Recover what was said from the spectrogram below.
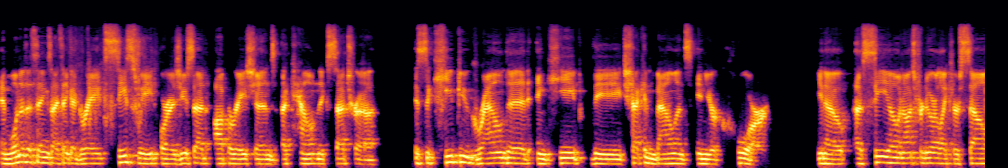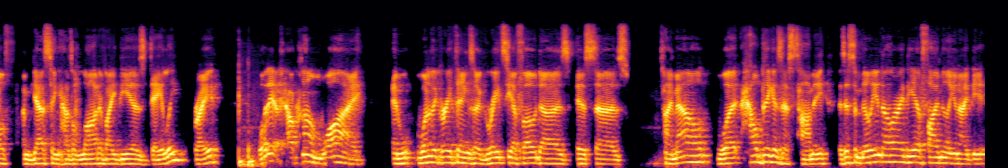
And one of the things I think a great C-suite, or as you said, operations, accountant, etc., is to keep you grounded and keep the check and balance in your core. You know, a CEO, an entrepreneur like yourself, I'm guessing, has a lot of ideas daily, right? What if? How come? Why? And one of the great things a great CFO does is says, time out. What, how big is this, Tommy? Is this a million dollar idea, five million idea?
